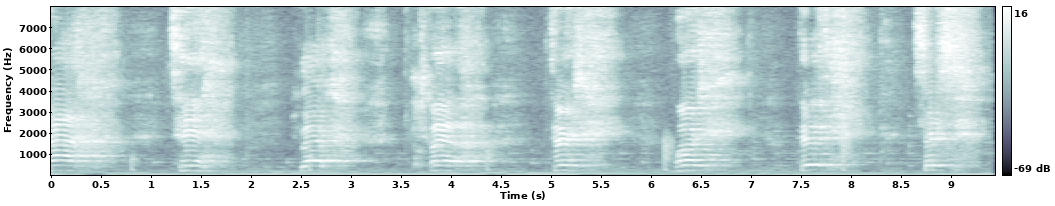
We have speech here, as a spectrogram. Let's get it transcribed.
nine, ten, eleven, twelve, thirteen, fourteen, fifteen, sixteen,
